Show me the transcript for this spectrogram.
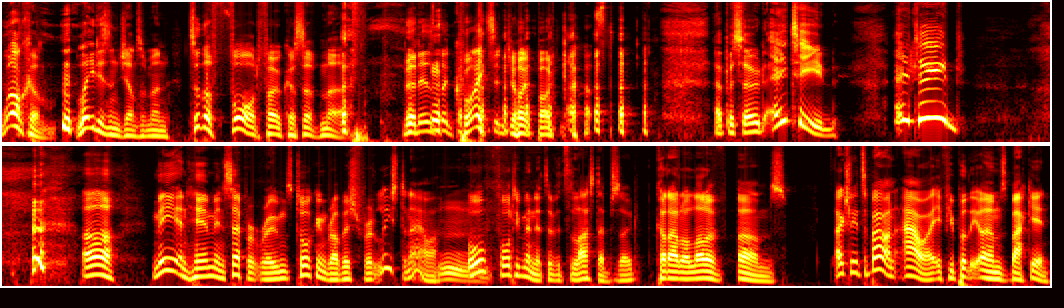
Welcome, ladies and gentlemen, to the Ford Focus of Mirth. That is the Quite Enjoyed podcast. Episode 18. 18. Ah, me and him in separate rooms talking rubbish for at least an hour or 40 minutes if it's the last episode. Cut out a lot of ums. Actually, it's about an hour if you put the ums back in.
